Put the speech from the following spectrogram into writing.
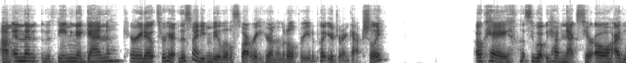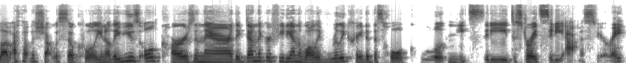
Um, and then the theming again carried out through here. This might even be a little spot right here in the middle for you to put your drink, actually. Okay, let's see what we have next here. Oh, I love, I thought the shot was so cool. You know, they've used old cars in there, they've done the graffiti on the wall, they've really created this whole cool, neat city, destroyed city atmosphere, right?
